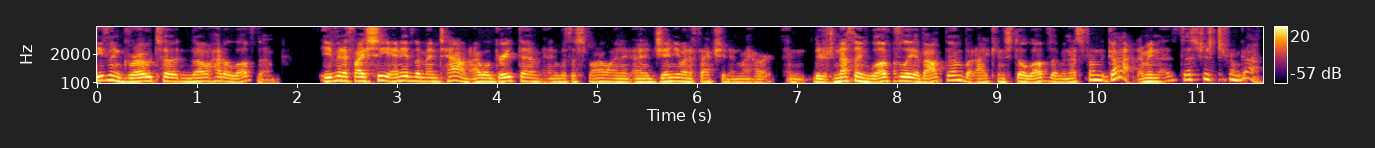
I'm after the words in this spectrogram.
even grow to know how to love them even if i see any of them in town i will greet them and with a smile and a, and a genuine affection in my heart and there's nothing lovely about them but i can still love them and that's from god i mean that's just from god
